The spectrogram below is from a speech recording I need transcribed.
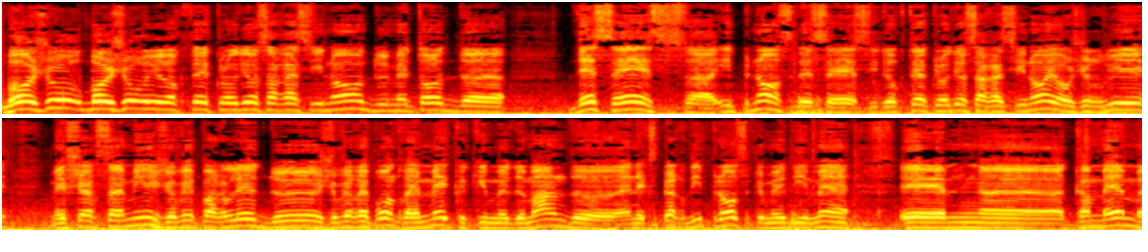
Bonjour, bonjour, le docteur Claudio Saracino de méthode euh, DCS, euh, hypnose DCS, docteur Claudio Saracino et aujourd'hui, mes chers amis, je vais parler de, je vais répondre à un mec qui me demande, euh, un expert d'hypnose qui me dit, mais euh, quand même,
